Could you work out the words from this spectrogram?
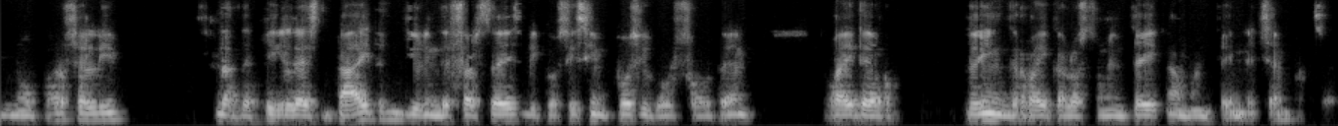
you know, perfectly, that the piglets died during the first days because it's impossible for them to either drink the right colostrum intake and maintain the temperature.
